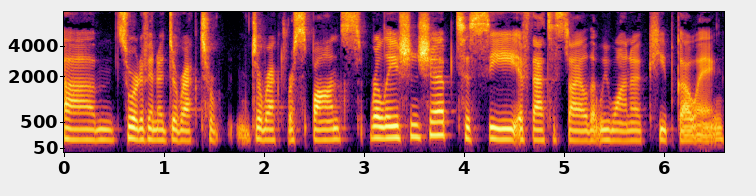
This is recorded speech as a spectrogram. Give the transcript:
um, sort of in a direct to, direct response relationship to see if that's a style that we want to keep going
